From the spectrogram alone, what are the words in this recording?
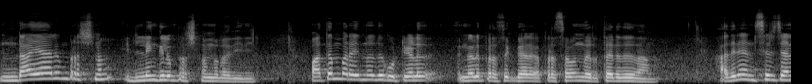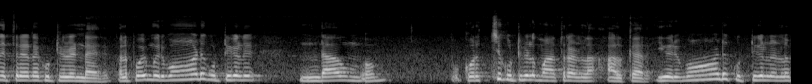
ഉണ്ടായാലും പ്രശ്നം ഇല്ലെങ്കിലും പ്രശ്നം എന്നുള്ള രീതിയിൽ. മതം പറയുന്നത് കുട്ടികൾ നിങ്ങൾ പ്രസ പ്രസവം നിർത്തരുത് എന്നാണ്. അതിനനുസരിച്ചാണ് ഇത്രയേറെ കുട്ടികൾ ഉണ്ടായത്. പലപ്പോഴും ഒരുപാട് കുട്ടികൾ ഉണ്ടാവുമ്പം കുറച്ച് കുട്ടികൾ മാത്രമുള്ള ആൾക്കാർ ഈ ഒരുപാട് കുട്ടികളുള്ള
